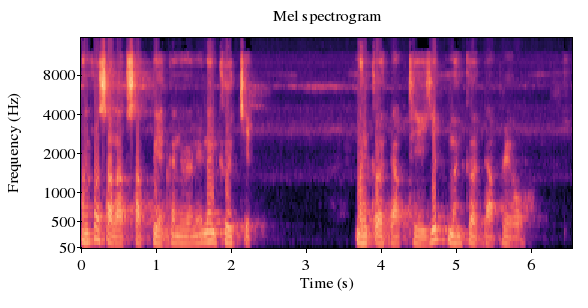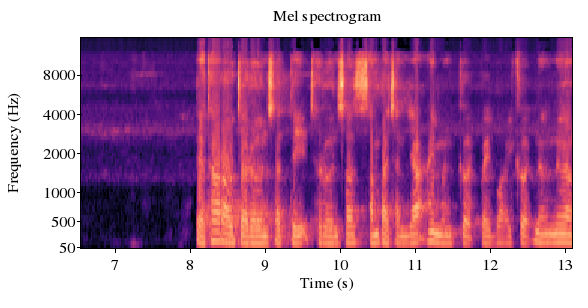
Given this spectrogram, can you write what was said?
มันก็สลับสับเปลี่ยนกันอยู่อย่างนี้นั่นคือจิต มันเกิดดับถี่ยิบมันเกิดดับเร็ว แต่ถ้าเราเจริญสติเจริญสัมปชัญญะให้มันเกิดบ่อยๆเกิดเนือง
